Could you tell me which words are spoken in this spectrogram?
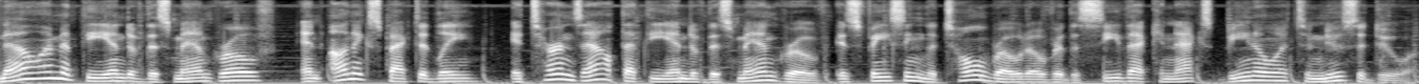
Now I'm at the end of this mangrove, and unexpectedly, it turns out that the end of this mangrove is facing the toll road over the sea that connects Benoa to Nusa Dua.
